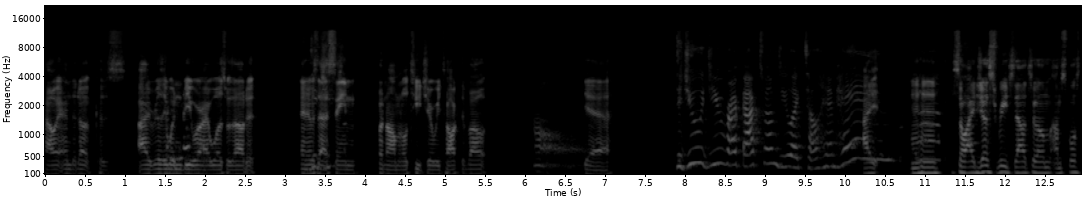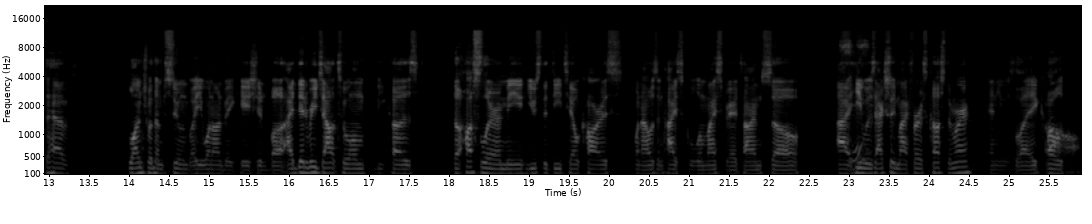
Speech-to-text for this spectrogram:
how it ended up because I really wouldn't be where I was without it. And it was Did that you... same phenomenal teacher we talked about. Oh. Yeah. Did you do you write back to him? Do you like tell him, hey? I mm-hmm. so I just reached out to him. I'm supposed to have lunch with him soon, but he went on vacation. But I did reach out to him because the hustler and me used to detail cars when I was in high school in my spare time. So I, he was actually my first customer, and he was like, "Oh, oh,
